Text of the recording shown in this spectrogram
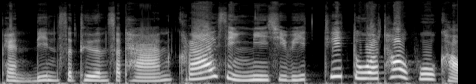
แผ่นดินสะเทือนสถานคล้ายสิ่งมีชีวิตที่ตัวเท่าภูเขา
